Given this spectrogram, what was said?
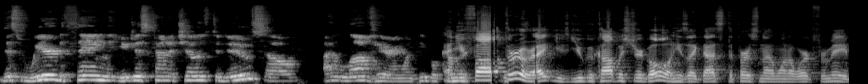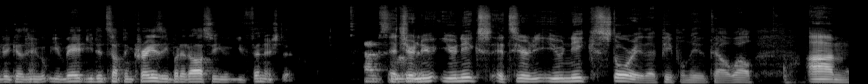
this weird thing that you just kind of chose to do. So I love hearing when people come And you to- followed through, right? You, you accomplished your goal, and he's like, "That's the person I want to work for me because you you made you did something crazy, but it also you, you finished it." absolutely. It's your new, unique. It's your unique story that people need to tell. Well, um,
